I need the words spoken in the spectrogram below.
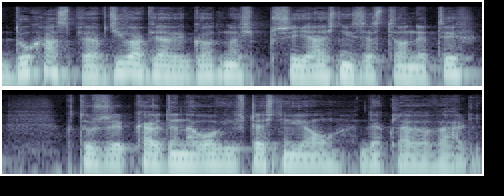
ducha sprawdziła wiarygodność przyjaźni ze strony tych, którzy kardynałowi wcześniej ją deklarowali.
